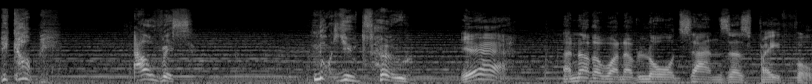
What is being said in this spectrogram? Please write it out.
It can't be. Alvis. Not you too. Yeah. Another one of Lord Zanza's faithful.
